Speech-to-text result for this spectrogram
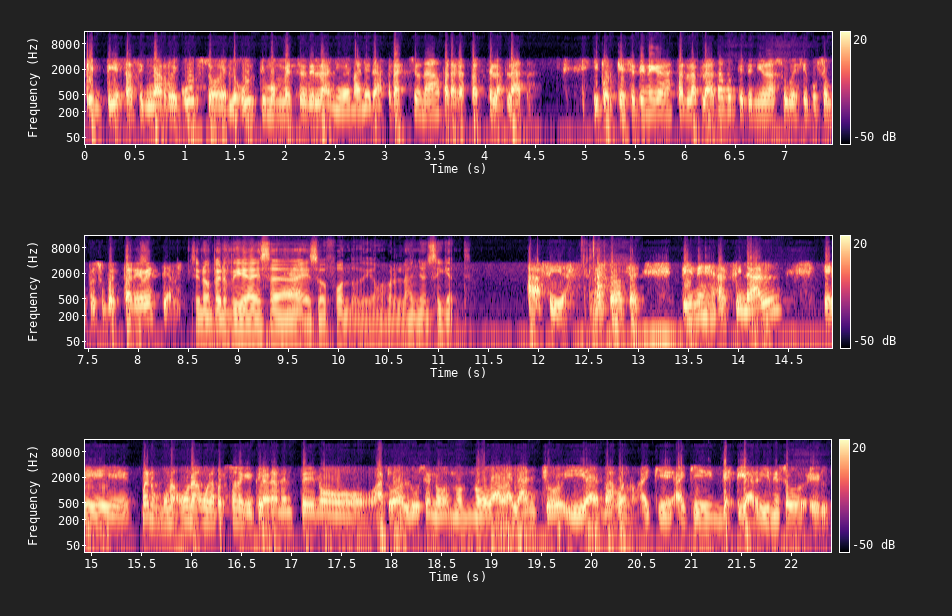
que empieza a asignar recursos en los últimos meses del año de manera fraccionada para gastarse la plata. ¿Y por qué se tiene que gastar la plata? Porque tenía una subejecución presupuestaria bestial. Si no perdía esa, esos fondos, digamos, por el año siguiente. Así es. Entonces, tienes al final, eh, bueno, una, una, una, persona que claramente no, a todas luces no, no, no, daba el ancho y además, bueno, hay que, hay que investigar y en eso el,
